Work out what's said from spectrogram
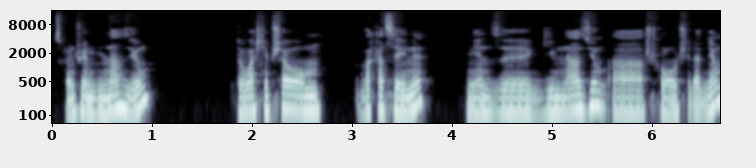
skończyłem gimnazjum, to właśnie przełom wakacyjny między gimnazjum a szkołą średnią.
